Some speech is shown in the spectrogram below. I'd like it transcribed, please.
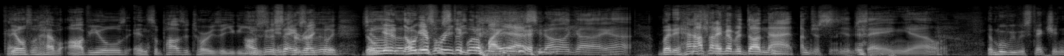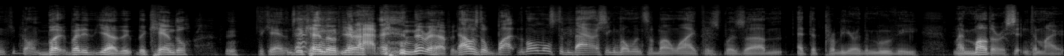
Okay. They also have ovules and suppositories that you can use to so don't so get don't get freaky. Stick one up my ass, you know, like uh, yeah. but it has Not that I've ever done that. I'm just saying, you know, the movie was fiction. Keep going. but but it, yeah, the, the candle The candle. The candle up your Never ass. happened. Never happened. That was the, the most embarrassing moments of my life was was um, at the premiere of the movie. My mother is sitting to my,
